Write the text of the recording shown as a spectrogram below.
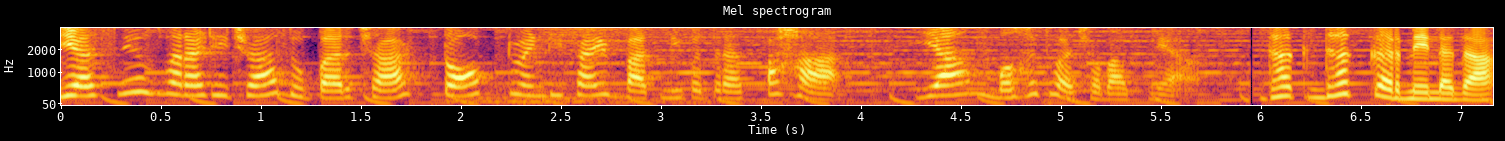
यस न्यूज मराठीच्या दुपारच्या टॉप ट्वेंटी फाईव्ह बातमीपत्रात पहा या महत्त्वाच्या बातम्या. धक धक करने लगा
